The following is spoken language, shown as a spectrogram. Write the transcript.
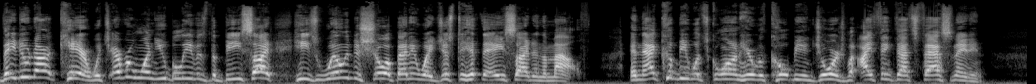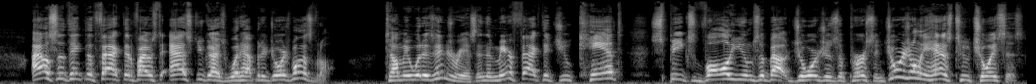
they do not care. Whichever one you believe is the B side, he's willing to show up anyway just to hit the A side in the mouth. And that could be what's going on here with Colby and George, but I think that's fascinating. I also think the fact that if I was to ask you guys what happened to George Masvidal, tell me what his injury is. And the mere fact that you can't speaks volumes about George as a person. George only has two choices.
